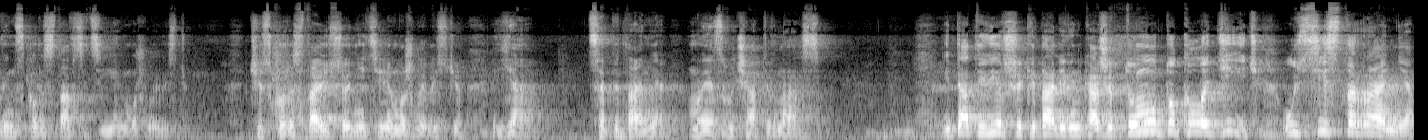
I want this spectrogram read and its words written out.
Він скористався цією можливістю. Чи скористаюсь сьогодні цією можливістю? Я. Це питання має звучати в нас. І п'ятий віршик і далі він каже: тому докладіть усі старання,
